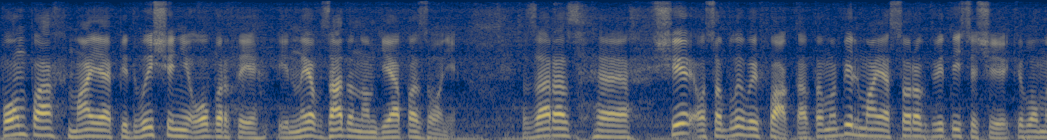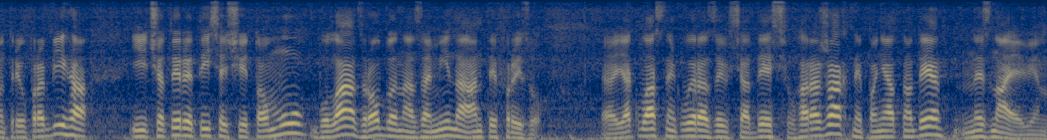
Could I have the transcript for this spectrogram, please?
помпа має підвищені оберти і не в заданому діапазоні. Зараз е, ще особливий факт. Автомобіль має 42 тисячі кілометрів пробіга і 4 тисячі тому була зроблена заміна антифризу. Е, Як власник виразився десь в гаражах, непонятно де, не знає він.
